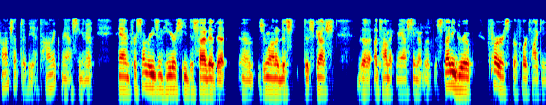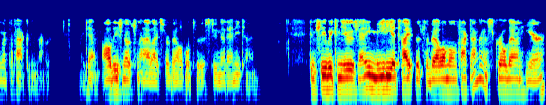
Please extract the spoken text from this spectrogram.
concept of the atomic mass unit, and for some reason he or she decided that uh, she wanted to dis discuss the atomic mass unit with the study group first before talking with the faculty member. Again, all these notes and highlights are available to the student at any time. You can see we can use any media type that's available. In fact, I'm going to scroll down here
